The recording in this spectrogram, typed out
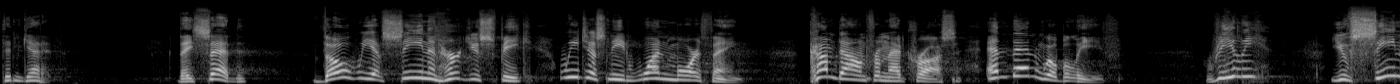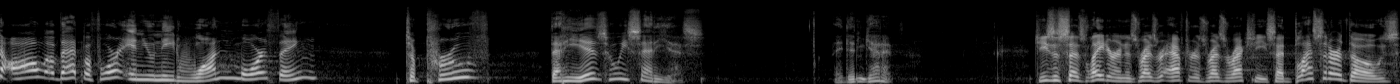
didn't get it. They said, Though we have seen and heard you speak, we just need one more thing. Come down from that cross, and then we'll believe. Really? You've seen all of that before, and you need one more thing to prove that he is who he said he is. They didn't get it. Jesus says later in his resur- after his resurrection, he said, Blessed are those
